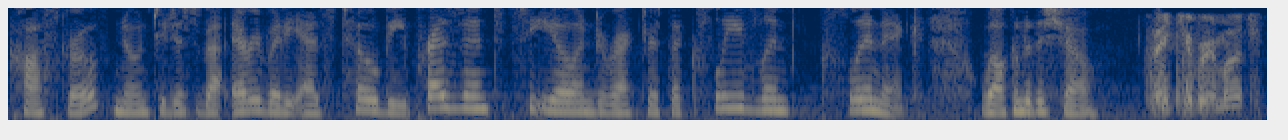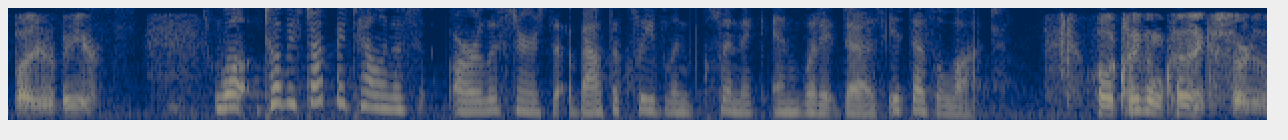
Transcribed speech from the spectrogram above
Cosgrove, known to just about everybody as Toby, president, CEO, and director at the Cleveland Clinic. Welcome to the show. Thank you very much. Pleasure to be here. Well, Toby, start by telling us, our listeners, about the Cleveland Clinic and what it does. It does a lot. Well, the Cleveland Clinic is sort of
